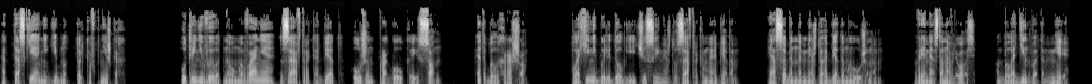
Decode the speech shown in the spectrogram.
От тоски они гибнут только в книжках. Утренний вывод на умывание, завтрак, обед, ужин, прогулка и сон. Это было хорошо. Плохими были долгие часы между завтраком и обедом. И особенно между обедом и ужином. Время останавливалось. Он был один в этом мире.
